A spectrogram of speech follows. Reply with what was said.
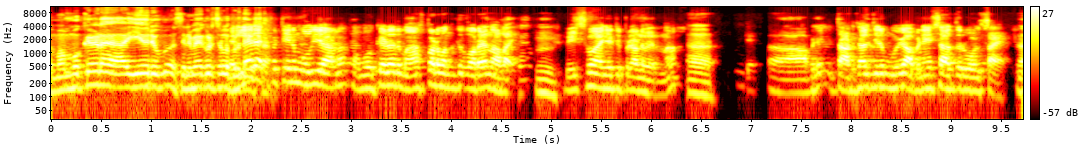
മമ്മൂക്കയുടെ ഈ ഒരു സിനിമയെ കുറിച്ചുള്ള എല്ലാവരും പ്രതീക്ഷ? എക്സ്പെക്ട് ചെയ്യുന്ന മൂവിയാണ് മമ്മൂക്കയുടെ ഒരു മാസ് പടം വന്നിട്ട് കുറെ നാളായി. ഭീഷ്മ കഴിഞ്ഞിട്ട് ഇപ്പോഴാണ് വരുന്നത്. ആ. തടക്കാലത്തിന് മൂവി അഭിനയിച്ചാത്ത റോൾസ് ആയി.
